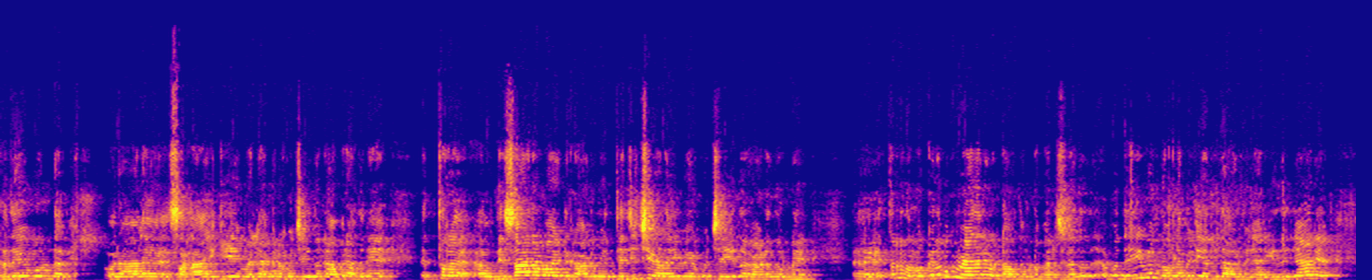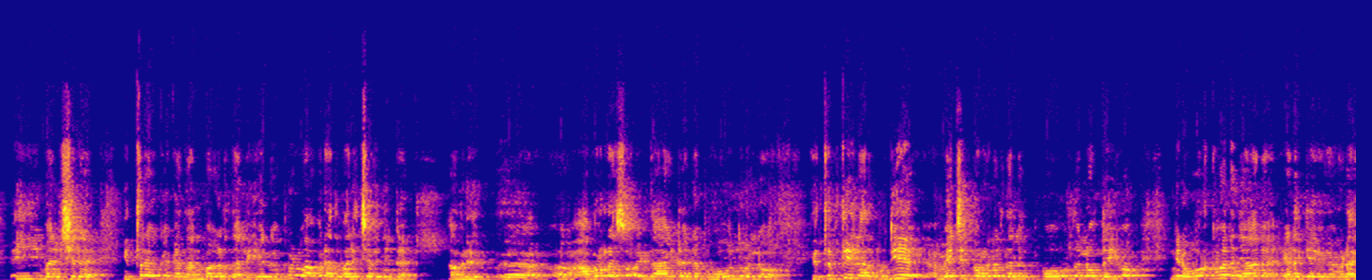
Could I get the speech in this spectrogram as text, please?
ഹൃദയം കൊണ്ട് ഒരാളെ സഹായിക്കുകയും അല്ലെ അങ്ങനെയൊക്കെ ചെയ്തുകൊണ്ട് അവരതിനെ എത്ര നിസ്സാരമായിട്ട് കാണുകയും ത്യജിച്ച് കളയുകയും ഒക്കെ ചെയ്യുന്ന കാണുന്നുണ്ടെ. ഏഹ്, എത്ര നമുക്ക് നമുക്ക് വേദന ഉണ്ടാവും നമ്മുടെ മനസ്സിൽ. അത് അപ്പോൾ ദൈവം നമ്മളെ പറ്റി എന്താണ് വിചാരിക്കുന്നത്? ഞാൻ ഈ മനുഷ്യന് ഇത്രയൊക്കെ നന്മകൾ നൽകിയല്ലോ. എപ്പോഴും അവരത് വലിച്ചെറിഞ്ഞിട്ട് അവർ അവരുടെ ഇതായിട്ട് തന്നെ പോകുന്നുവല്ലോ. ഇത് തൃപ്തിയില്ലാതെ പുതിയ മേച്ചിൽപ്പുറങ്ങൾ തന്നെ പോകുന്നല്ലോ ദൈവം ഇങ്ങനെ ഓർക്കുമെന്ന് ഞാൻ ഇടയ്ക്ക് ഞങ്ങളുടെ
